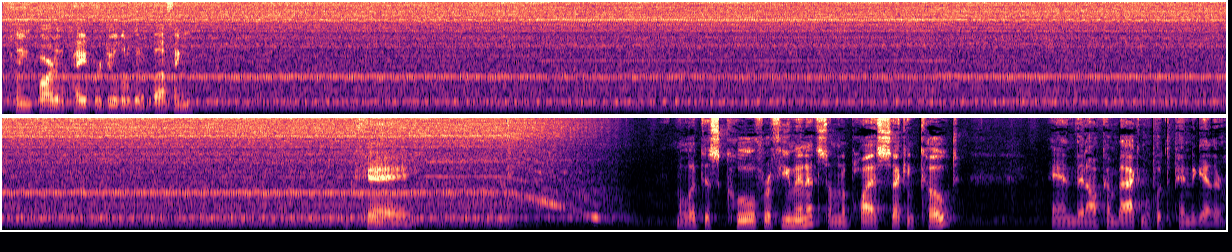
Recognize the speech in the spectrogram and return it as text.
to a clean part of the paper, do a little bit of buffing. Okay, I'm going to let this cool for a few minutes. I'm going to apply a second coat and then I'll come back and we'll put the pin together.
